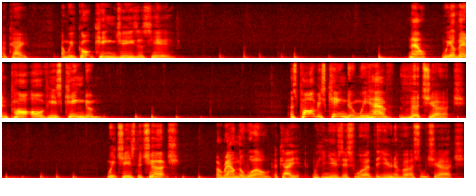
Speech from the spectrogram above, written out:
okay? And we've got King Jesus here. Now, we are then part of his kingdom. As part of his kingdom, we have the church, which is the church around the world, okay? We can use this word, the universal church.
